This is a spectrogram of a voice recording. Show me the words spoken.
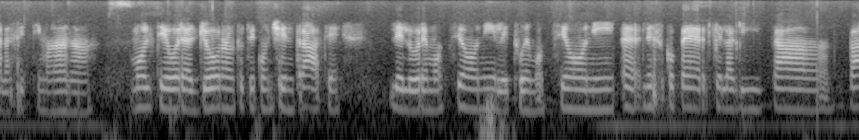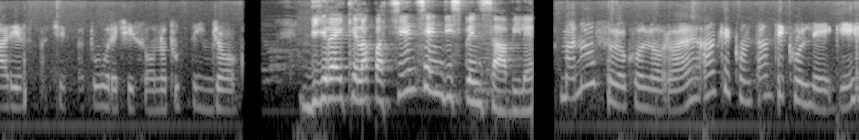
alla settimana, molte ore al giorno, tutte concentrate, le loro emozioni, le tue emozioni, eh, le scoperte, la vita, varie sfaccettature ci sono tutte in gioco. Direi che la pazienza è indispensabile. Ma non solo con loro, eh? anche con tanti colleghi.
